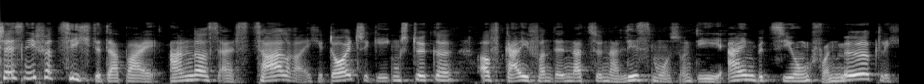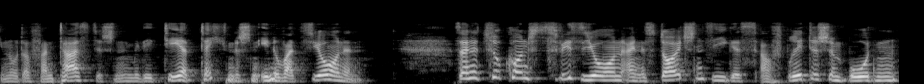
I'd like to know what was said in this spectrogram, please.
Chesney verzichtet dabei, anders als zahlreiche deutsche Gegenstücke, auf geifernden Nationalismus und die Einbeziehung von möglichen oder fantastischen militärtechnischen Innovationen. Seine Zukunftsvision eines deutschen Sieges auf britischem Boden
